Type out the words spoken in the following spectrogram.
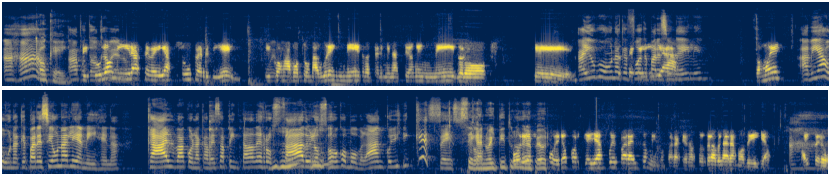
Ajá. Ok. Ah, Si pues tú tengo lo miras, se veía súper bien. Y Muy con bien. abotonadura en negro, terminación en negro. Que, Ahí hubo una que fue que parecía un alien. ¿Cómo es? Había una que parecía una alienígena, calva, con la cabeza pintada de rosado y los ojos como blancos. Y dije, ¿qué es eso? Se ganó el título Por de la peor. bueno, porque ella fue para eso mismo, para que nosotros habláramos de ella. Ay, pero,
